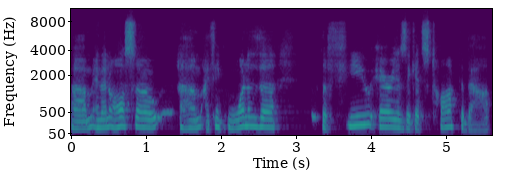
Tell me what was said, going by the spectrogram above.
Um, and then also, um, I think one of the the few areas that gets talked about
